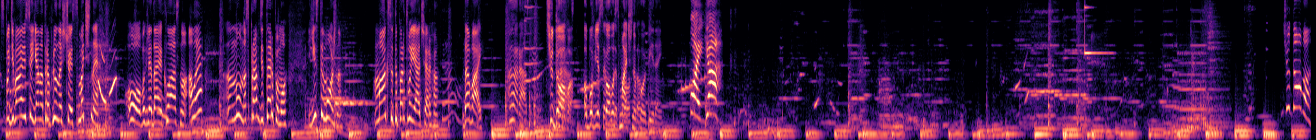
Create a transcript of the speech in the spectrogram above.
Сподіваюся, я натраплю на щось смачне. О, виглядає класно, але ну насправді терпимо. Їсти можна. Максе, тепер твоя черга. Давай. Гаразд. Чудово. Обов'язково смачно пообідай. Ой, я! Чудово!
